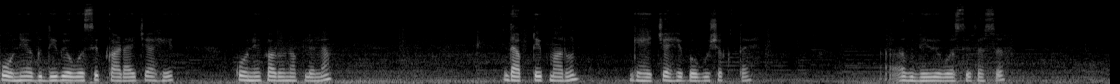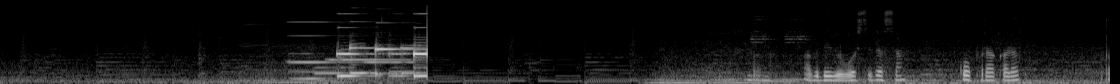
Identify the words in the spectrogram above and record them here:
कोणी अगदी व्यवस्थित काढायचे आहेत. कोणी काढून आपल्याला दाबटेप मारून घ्यायचे आहे बघू शकताय. अगदी व्यवस्थित असं. अगदी व्यवस्थित असा कोपरा काढत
